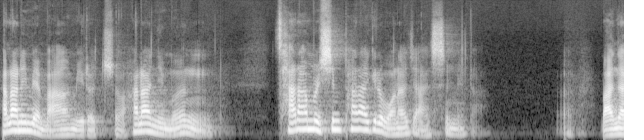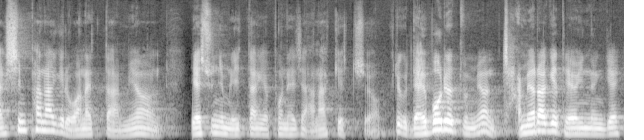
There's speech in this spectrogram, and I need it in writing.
하나님의 마음이 이렇죠. 하나님은 사람을 심판하기를 원하지 않습니다. 만약 심판하기를 원했다면 예수님을 이 땅에 보내지 않았겠죠. 그리고 내버려 두면 자멸하게 되어 있는 게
